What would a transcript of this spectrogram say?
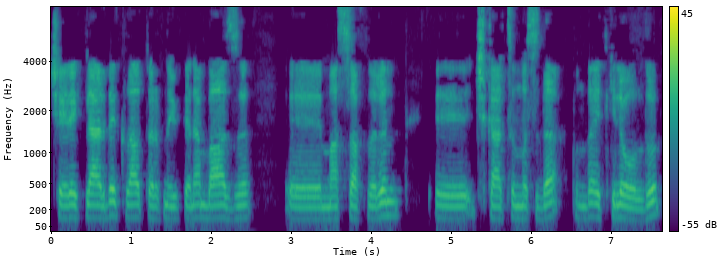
çeyreklerde cloud tarafına yüklenen bazı masrafların çıkartılması da bunda etkili oldu.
